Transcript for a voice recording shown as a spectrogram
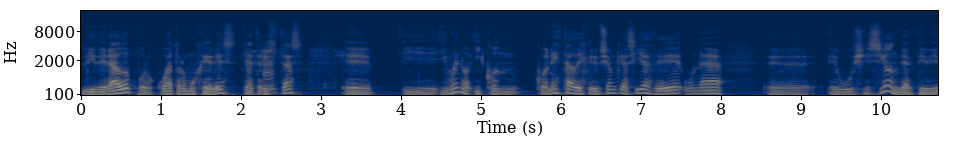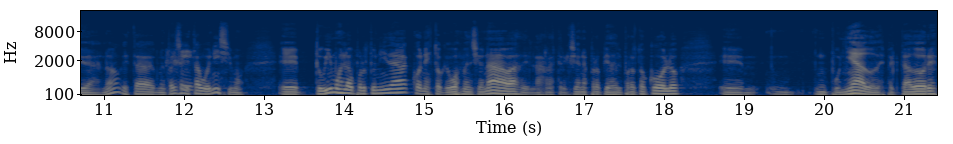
liderado por cuatro mujeres teatristas eh, y, y, bueno, y con, con esta descripción que hacías de una eh, ebullición de actividad, ¿no? Que está, me parece que está buenísimo. Eh, tuvimos la oportunidad con esto que vos mencionabas de las restricciones propias del protocolo. Eh, un puñado de espectadores,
